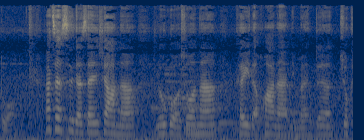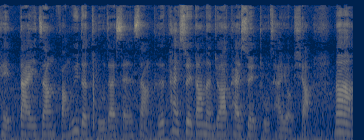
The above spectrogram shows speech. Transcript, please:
多。那这四个生肖呢，如果说呢可以的话呢，你们的就可以带一张防御的图在身上，可是太岁当然就要太岁图才有效。那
